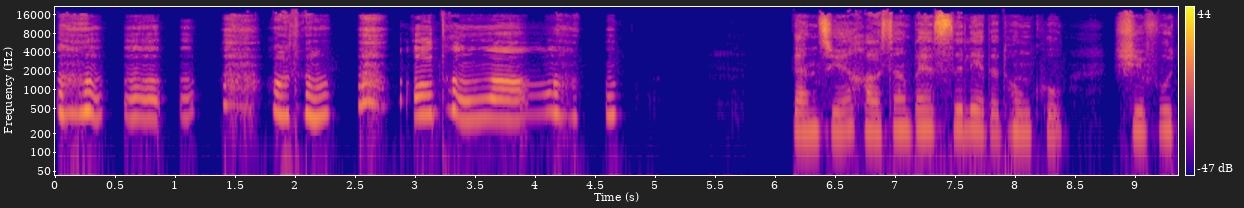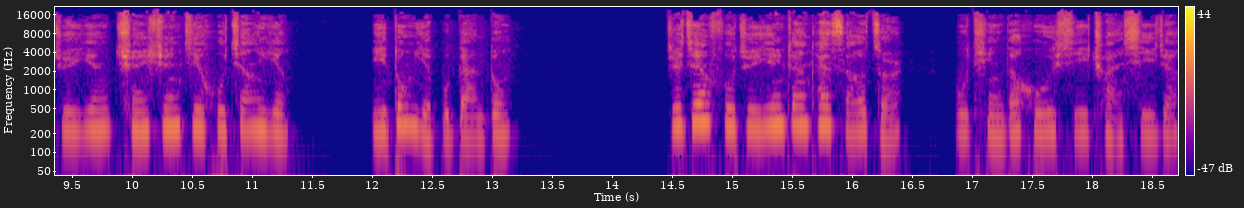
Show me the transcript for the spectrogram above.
好疼，好疼啊！感觉好像被撕裂的痛苦，使傅菊英全身几乎僵硬，一动也不敢动。只见傅菊英张开小嘴儿，不停的呼吸喘息着，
